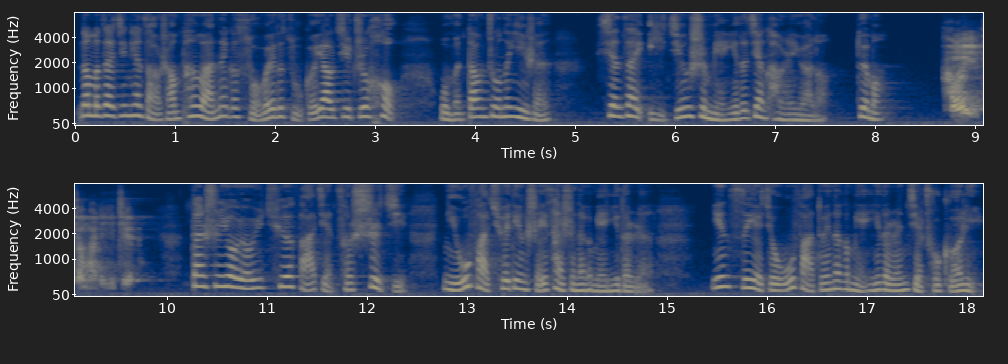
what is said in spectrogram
那么在今天早上喷完那个所谓的阻隔药剂之后，我们当中的一人现在已经是免疫的健康人员了，对吗？可以这么理解。但是又由于缺乏检测试剂，你无法确定谁才是那个免疫的人，因此也就无法对那个免疫的人解除隔离。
